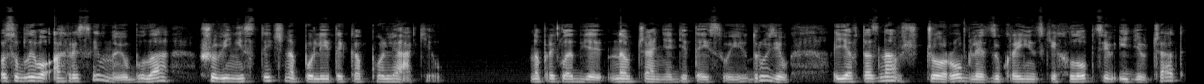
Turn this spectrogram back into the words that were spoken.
Особливо агресивною була шовіністична політика поляків. Наприклад, навчання дітей своїх друзів Євта знав, що роблять з українських хлопців і дівчат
